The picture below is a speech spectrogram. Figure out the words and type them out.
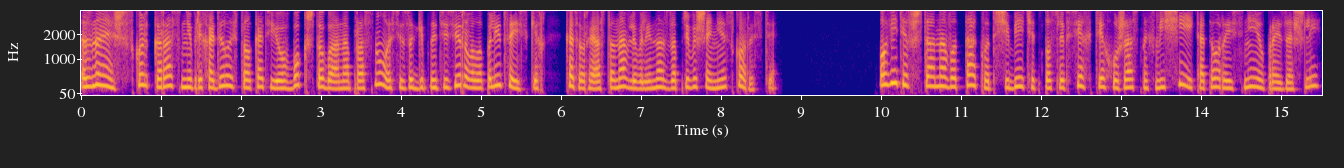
«Знаешь, сколько раз мне приходилось толкать ее в бок, чтобы она проснулась и загипнотизировала полицейских, которые останавливали нас за превышение скорости. Увидев, что она вот так вот щебечет после всех тех ужасных вещей, которые с нею произошли,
